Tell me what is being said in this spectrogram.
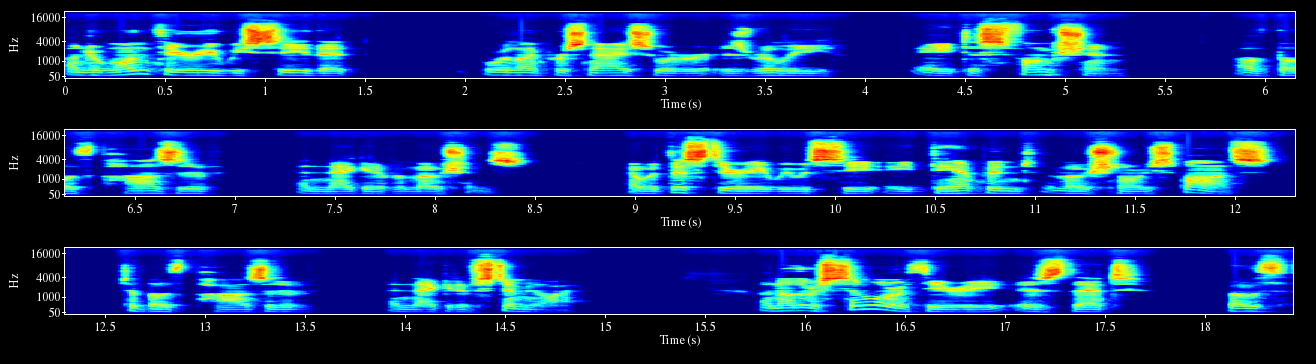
Under one theory, we see that borderline personality disorder is really a dysfunction of both positive and negative emotions. And with this theory, we would see a dampened emotional response to both positive and negative stimuli. Another similar theory is that both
